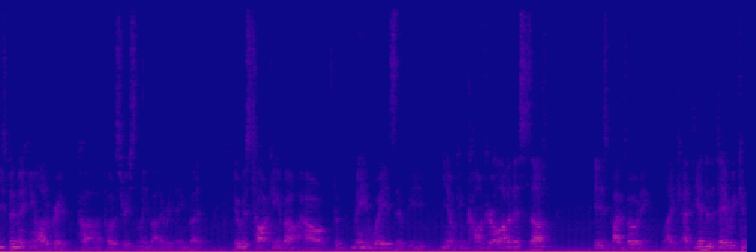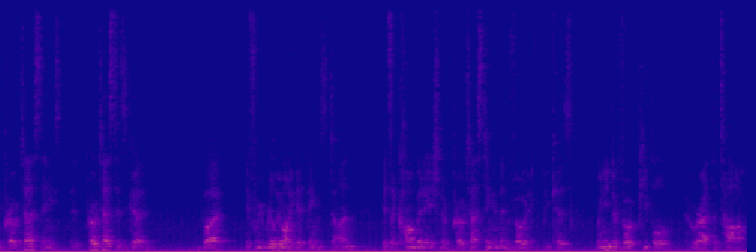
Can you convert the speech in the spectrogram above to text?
he's been making a lot of great uh, posts recently about everything. But it was talking about how the main ways that we you know can conquer a lot of this stuff is by voting. Like at the end of the day, we can protest, and protest is good, but if we really want to get things done, it's a combination of protesting and then voting because we need to vote people who are at the top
